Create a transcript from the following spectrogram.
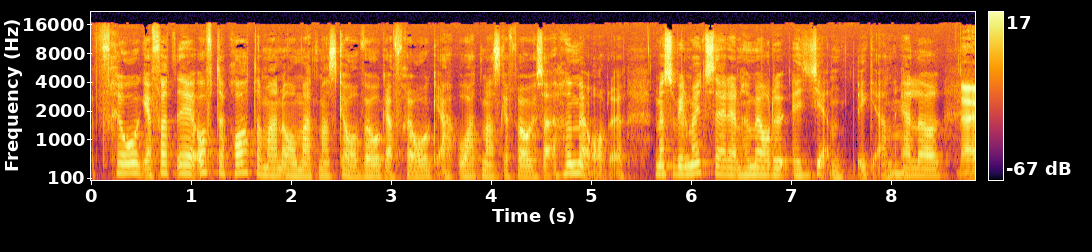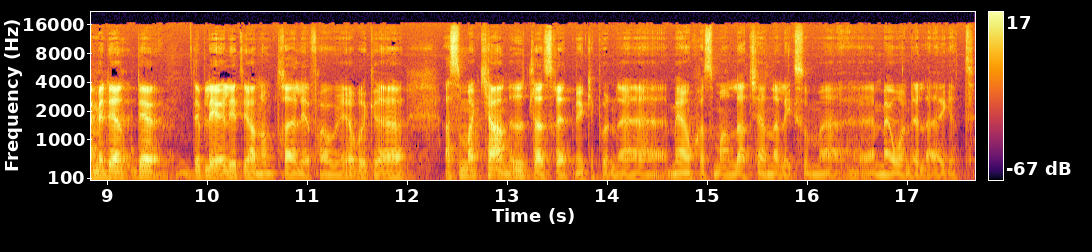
fråga? För att eh, ofta pratar man om att man ska våga fråga och att man ska fråga så här, hur mår du? Men så vill man ju inte säga den, hur mår du egentligen? Eller, Nej, men det, det, det blir lite grann de träliga frågorna. Jag brukar, eh, alltså man kan utläsa rätt mycket på en eh, människa som man lärt känna liksom, eh, måendeläget.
